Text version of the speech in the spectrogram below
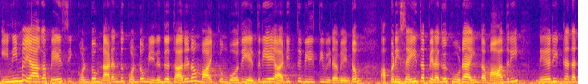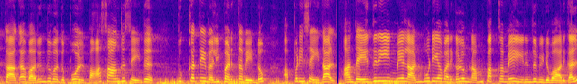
இனிமையாக பேசிக்கொண்டும் நடந்து கொண்டும் இருந்து தருணம் வாய்க்கும் போது எதிரியை அடித்து வீழ்த்தி விட வேண்டும். அப்படி செய்த பிறகு கூட இந்த மாதிரி நேரிட்டதற்காக வருந்துவது போல் பாசாங்கு செய்து துக்கத்தை வெளிப்படுத்த வேண்டும். அப்படி செய்தால் அந்த எதிரியின் மேல் அன்புடையவர்களும் நம் பக்கமே இருந்து விடுவார்கள்.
